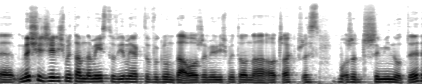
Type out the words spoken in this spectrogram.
E, My siedzieliśmy tam na miejscu, wiemy jak to wyglądało, że mieliśmy to na oczach przez może 3 minuty.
